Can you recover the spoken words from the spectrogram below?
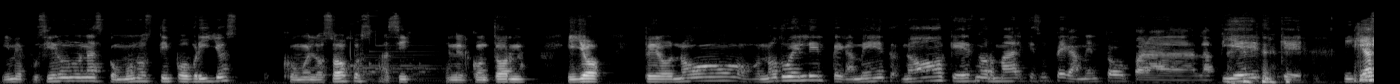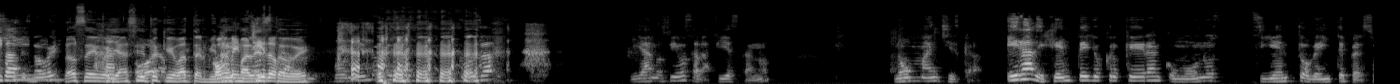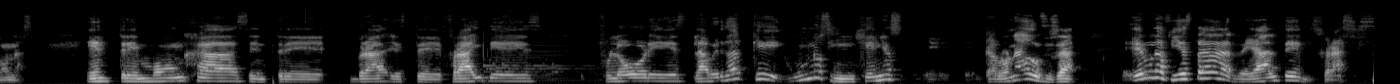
y me pusieron unas como unos tipo brillos como en los ojos, así, en el contorno. Y yo, pero no, no duele el pegamento, no, que es normal, que es un pegamento para la piel y que, y ya sabes, ¿no, güey? No sé, güey, ya siento Ahora, que va a pues, terminar mal esto, güey. Cosas, y ya nos fuimos a la fiesta, ¿no? No manches, cabrón. Era de gente, yo creo que eran como unos 120 personas. Entre monjas, entre bra- este, frailes, flores. La verdad que unos ingenios eh, cabronados, o sea, era una fiesta real de disfraces.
